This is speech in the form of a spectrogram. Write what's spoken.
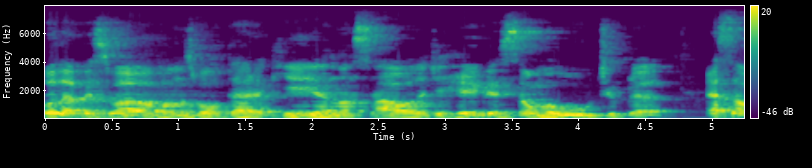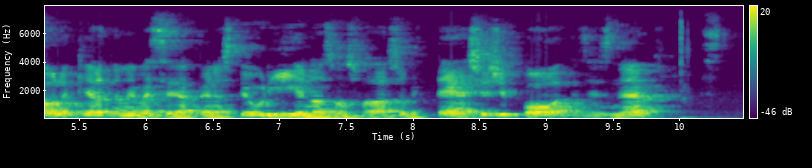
Olá pessoal, vamos voltar aqui à nossa aula de regressão múltipla. Essa aula aqui ela também vai ser apenas teoria, nós vamos falar sobre testes de hipóteses, né?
